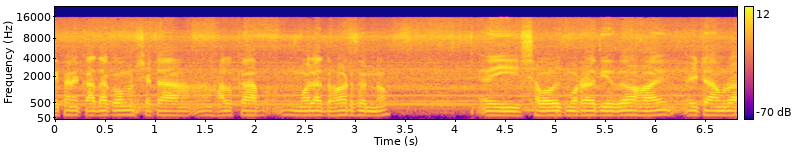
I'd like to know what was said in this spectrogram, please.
যেখানে কাদা কম, সেটা হালকা ময়লা ধোয়ার জন্য। এই স্বাভাবিক মোটর দিয়ে দেওয়া হয়। এটা আমরা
